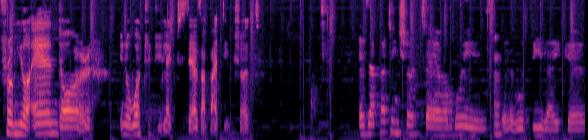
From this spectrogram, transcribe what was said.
from your end, or you know, what would you like to say as a parting shot? As a parting shot, uh, Wambui is, Mm. uh, would be like uh,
